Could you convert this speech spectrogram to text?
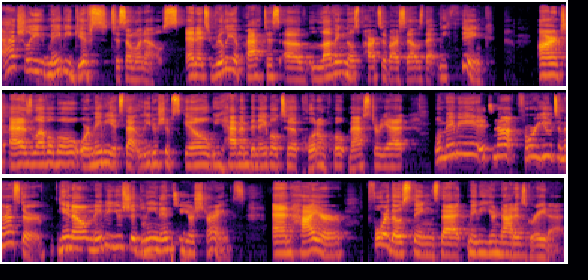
actually may be gifts to someone else. And it's really a practice of loving those parts of ourselves that we think aren't as lovable, or maybe it's that leadership skill we haven't been able to quote unquote master yet. Well, maybe it's not for you to master. You know, maybe you should mm. lean into your strengths and hire for those things that maybe you're not as great at.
